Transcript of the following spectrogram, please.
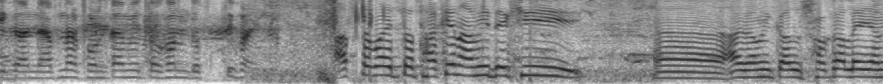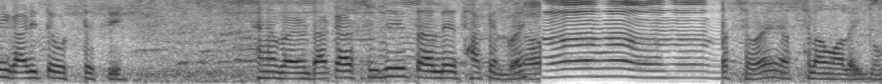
এই কারণে আপনার ফোনটা আমি তখন ধরতে পারিনি। আচ্ছা ভাই তো থাকেন আমি দেখি আগামীকাল সকালে আমি গাড়িতে উঠতেছি। হ্যাঁ ভাই আমি ঢাকা আসতেছি তাহলে থাকেন ভাই। আচ্ছা ভাই আসসালামু আলাইকুম।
